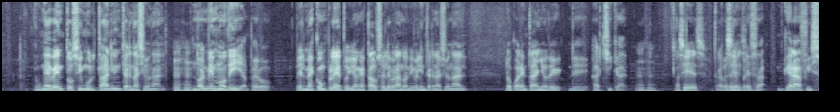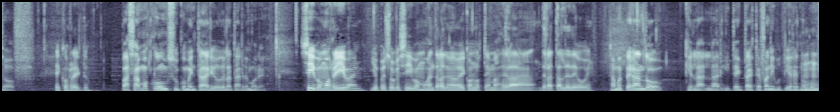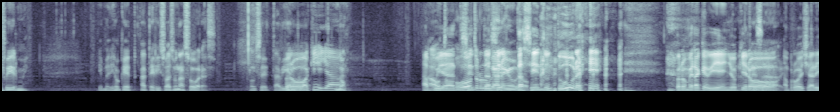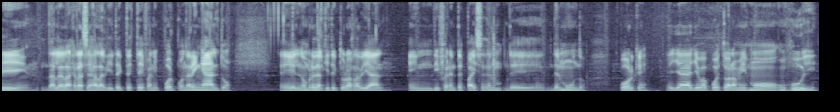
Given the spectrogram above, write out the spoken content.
Un evento simultáneo internacional. No el mismo día, pero el mes completo ya han estado celebrando a nivel internacional los 40 años de, de Archicad. Así es. A través de la empresa Graphisoft. Es correcto. Pasamos con su comentario de la tarde, Moreno. Sí, vamos arriba. Yo pienso que sí, vamos a entrar de una vez con los temas de la, de la tarde de hoy. Estamos esperando que la, arquitecta Stephanie Gutiérrez nos confirme. Y me dijo que aterrizó hace unas horas. Entonces, está bien. Pero aquí ya. No. Ah, pues ya otro, lugar en Europa. Está haciendo un tour. Eh. Pero mira qué bien, yo quiero aprovechar y darle las gracias a la arquitecta Stephanie por poner en alto el nombre de arquitectura radial en diferentes países del, mundo, porque ella lleva puesto ahora mismo un hoodie,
